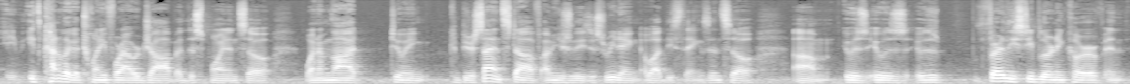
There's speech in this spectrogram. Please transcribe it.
it's kind of like a 24 hour job at this point. And so when I'm not doing computer science stuff, I'm usually just reading about these things. And so um, it was it was it was a fairly steep learning curve in,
